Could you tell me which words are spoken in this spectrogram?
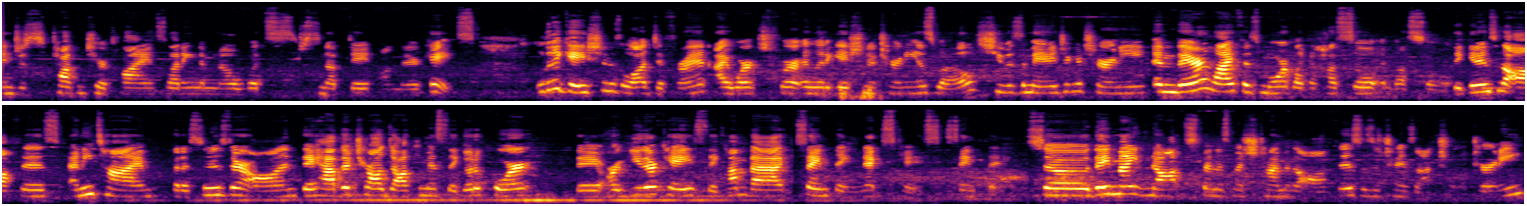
and just talking to your clients, letting them know what's just an update on their case. Litigation is a lot different. I worked for a litigation attorney as well. She was a managing attorney, and their life is more of like a hustle and bustle. They get into the office anytime, but as soon as they're on, they have their trial documents, they go to court, they argue their case, they come back, same thing, next case, same thing. So they might not spend as much time in the office as a transactional attorney.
